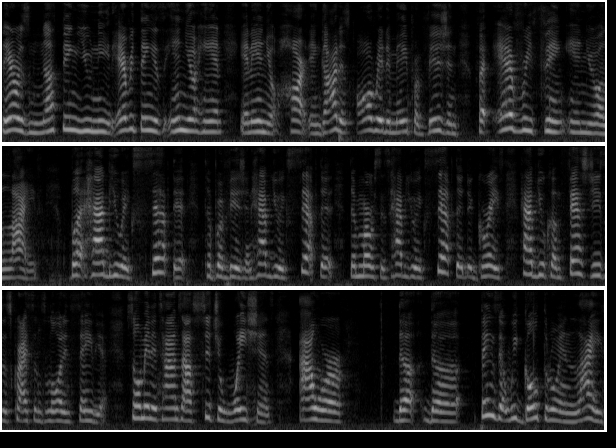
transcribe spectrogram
There is nothing you need. Everything is in your hand and in your heart. And God has already made provision for everything in your life. But have you accepted the provision? Have you accepted the mercies? Have you accepted the grace? Have you confessed Jesus Christ as Lord and Savior? So many times our situations, our the the things that we go through in life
